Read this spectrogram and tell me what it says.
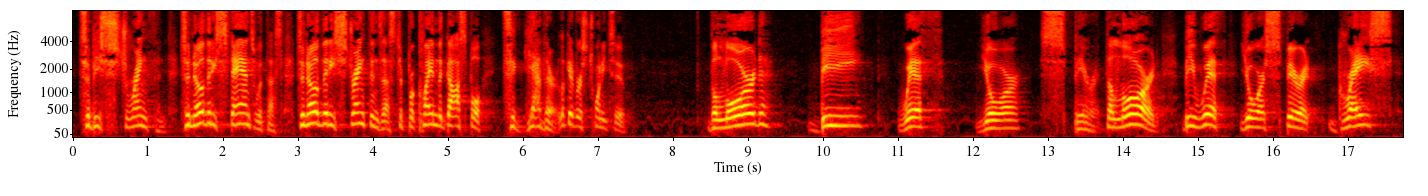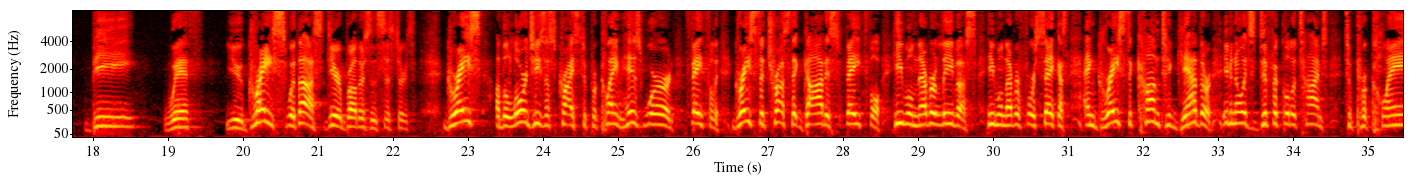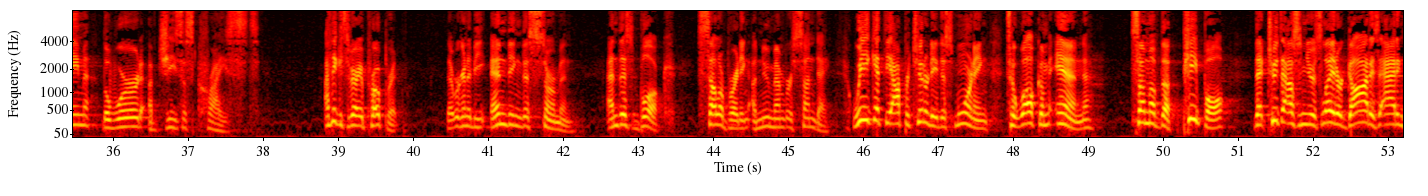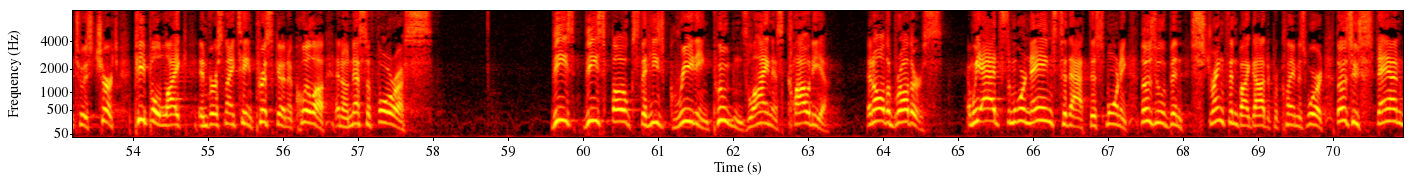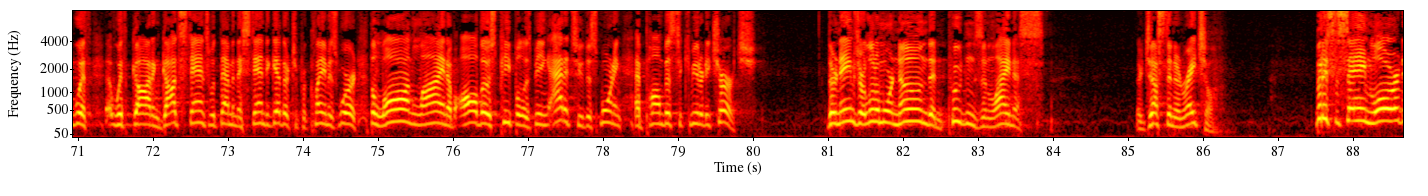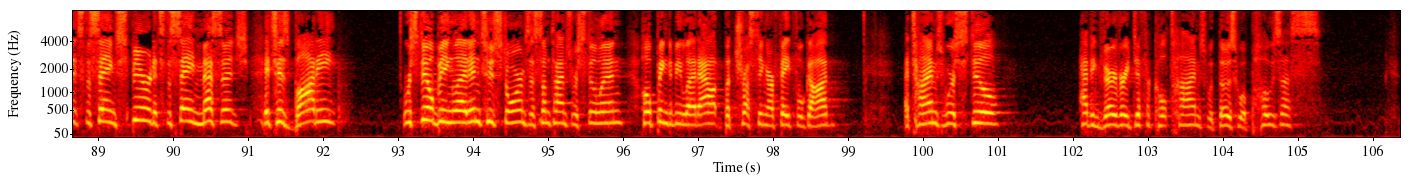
to be strengthened, to know that He stands with us, to know that He strengthens us, to proclaim the gospel together. Look at verse 22. The Lord be with your spirit. The Lord be with your spirit. Grace be with you. Grace with us, dear brothers and sisters. Grace of the Lord Jesus Christ to proclaim His word faithfully. Grace to trust that God is faithful. He will never leave us. He will never forsake us. And grace to come together, even though it's difficult at times, to proclaim the word of Jesus Christ. I think it's very appropriate that we're going to be ending this sermon and this book celebrating a new member Sunday. We get the opportunity this morning to welcome in some of the people that 2,000 years later God is adding to his church. People like, in verse 19, Prisca and Aquila and Onesiphorus. These, these folks that he's greeting, Pudens, Linus, Claudia, and all the brothers. And we add some more names to that this morning. Those who have been strengthened by God to proclaim His Word. Those who stand with, with God and God stands with them and they stand together to proclaim His Word. The long line of all those people is being added to this morning at Palm Vista Community Church. Their names are a little more known than Pudens and Linus. They're Justin and Rachel. But it's the same Lord, it's the same Spirit, it's the same message, it's His body. We're still being led into storms, as sometimes we're still in, hoping to be led out, but trusting our faithful God. At times, we're still having very, very difficult times with those who oppose us.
